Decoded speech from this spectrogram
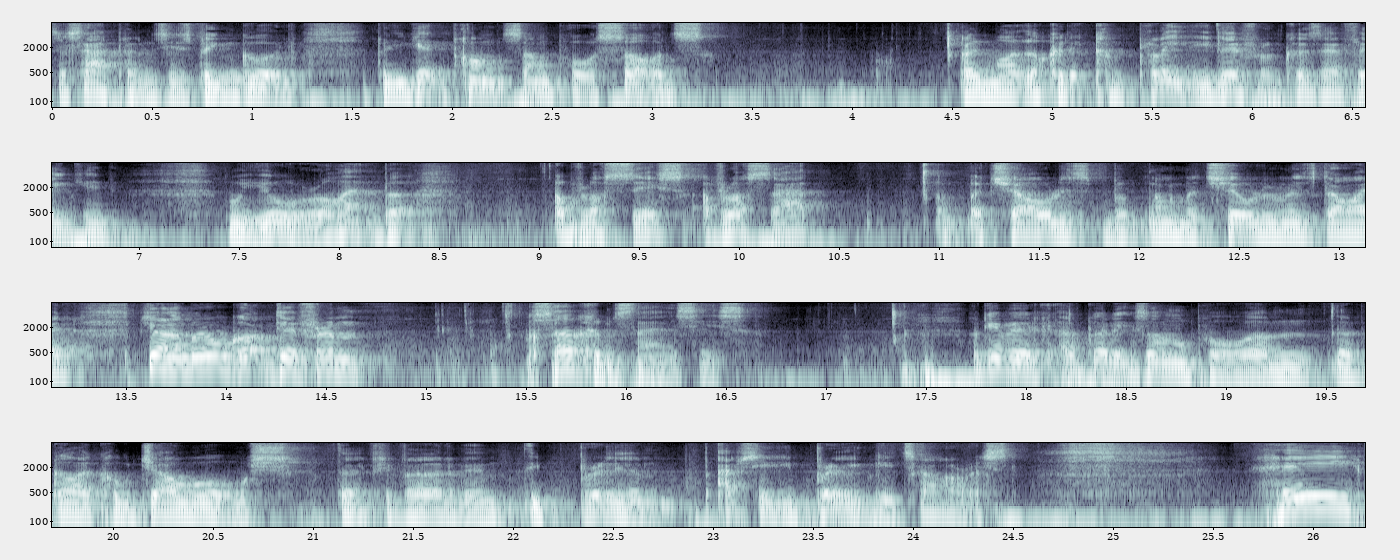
just happens It's been good. But you get pumped some poor sods, they might look at it completely different because they're thinking, well, you're all right, but I've lost this, I've lost that. My child is, one of my children has died. You know, we've all got different circumstances. I'll give you a, a good example. Um, a guy called Joe Walsh. don't know if you've heard of him. He's brilliant, absolutely brilliant guitarist. He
